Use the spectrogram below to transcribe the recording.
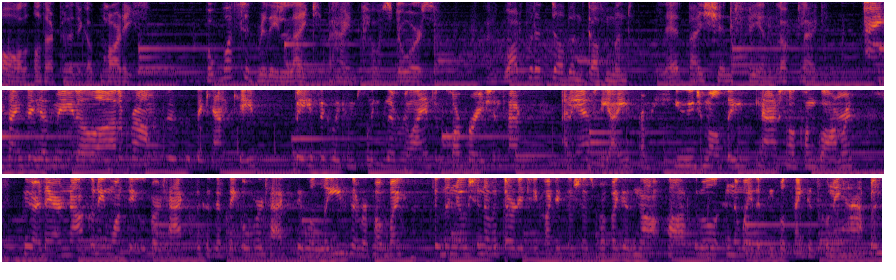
all other political parties. But what's it really like behind closed doors? And what would a Dublin government led by Sinn Féin look like? I think they have made a lot of promises that they can't keep. Basically, completely reliant on corporation tax and FDI from huge multinational conglomerates who are there not going to want to overtax because if they overtax, they will leave the republic. So the notion of a 32 county socialist republic is not possible in the way that people think it's going to happen.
